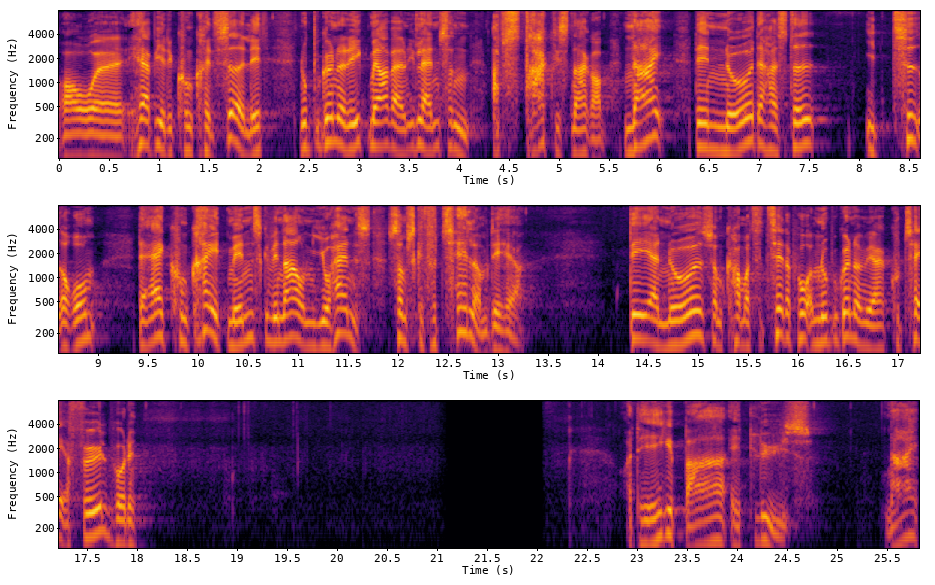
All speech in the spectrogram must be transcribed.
Og øh, her bliver det konkretiseret lidt. Nu begynder det ikke mere at være et eller andet sådan abstrakt, vi snakker om. Nej, det er noget, der har sted i tid og rum. Der er et konkret menneske ved navn Johannes, som skal fortælle om det her. Det er noget, som kommer til tættere på, at nu begynder vi at kunne tage og føle på det. Og det er ikke bare et lys. Nej,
